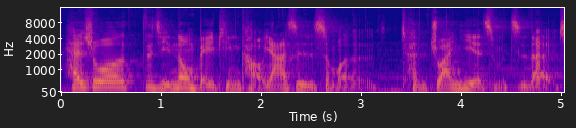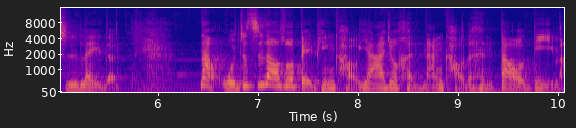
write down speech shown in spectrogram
还说自己弄北平烤鸭是什么很专业什么之类之类的。那我就知道说北平烤鸭就很难烤得很到地嘛，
